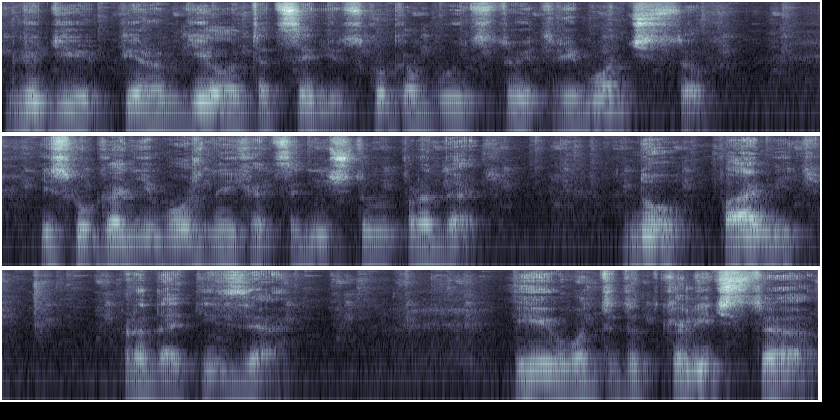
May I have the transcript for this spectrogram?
Люди первым делом это ценят, сколько будет стоить ремонт часов и сколько они можно их оценить, чтобы продать. Но память продать нельзя. И вот это количество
